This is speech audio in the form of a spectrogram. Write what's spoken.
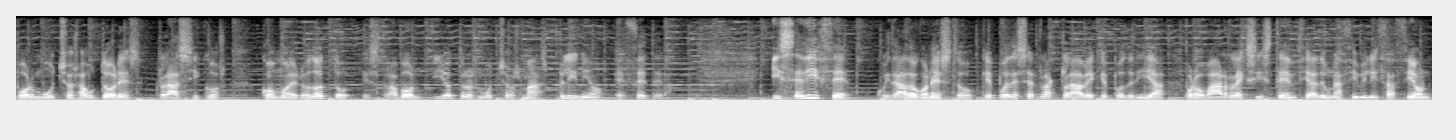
por muchos autores clásicos como Herodoto, Estrabón y otros muchos más, Plinio, etc. Y se dice, cuidado con esto, que puede ser la clave que podría probar la existencia de una civilización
